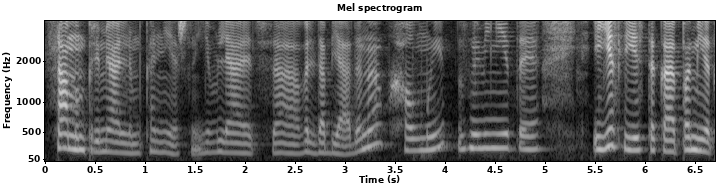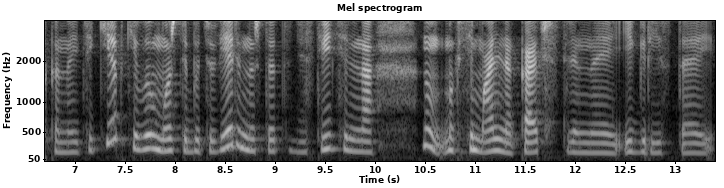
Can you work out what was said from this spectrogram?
Самым премиальным, конечно, является Вальдобьядена, холмы знаменитые. И если есть такая пометка на этикетке, вы можете быть уверены, что это действительно ну, максимально качественное, игристое.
